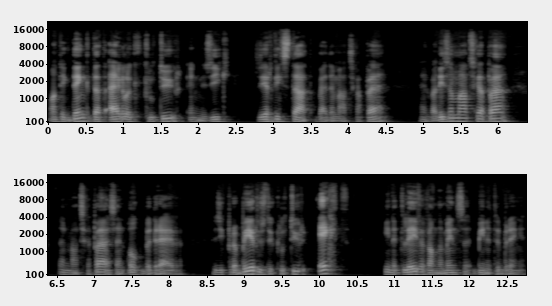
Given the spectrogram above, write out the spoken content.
want ik denk dat eigenlijk cultuur en muziek zeer dicht staat bij de maatschappij. En wat is een maatschappij? Een maatschappij zijn ook bedrijven. Dus ik probeer dus de cultuur echt in het leven van de mensen binnen te brengen.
